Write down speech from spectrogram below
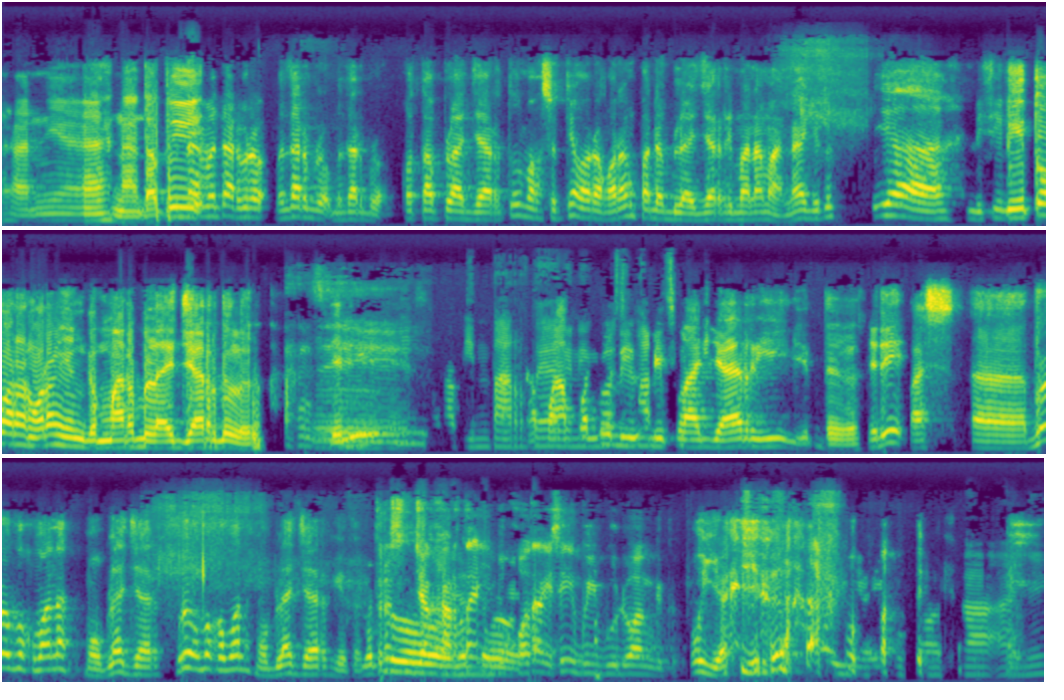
kuliahannya. Nah, tapi Bentar, bentar, bro. Bentar, bro. Bentar, bro. Kota pelajar tuh maksudnya orang-orang pada belajar di mana-mana gitu. Iya, di sini itu orang-orang yang gemar belajar dulu. Anjing. Jadi pintar teh, apa-apa gini, tuh di- dipelajari gitu. Jadi pas eh, bro mau ke mana? Mau belajar. Bro mau ke mana? Mau belajar gitu. Terus Jakarta ibu kota isi ibu-ibu doang gitu. Oh iya iya. Oh iya, ibu kota anjing.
